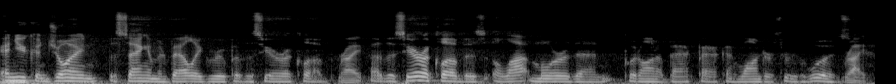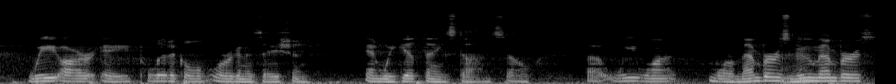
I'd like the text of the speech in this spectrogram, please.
And you can join the Sangamon Valley group of the Sierra Club. Right. Uh, the Sierra Club is a lot more than put on a backpack and wander through the woods. Right. We are a political organization and we get things done. So uh, we want more members, new members,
